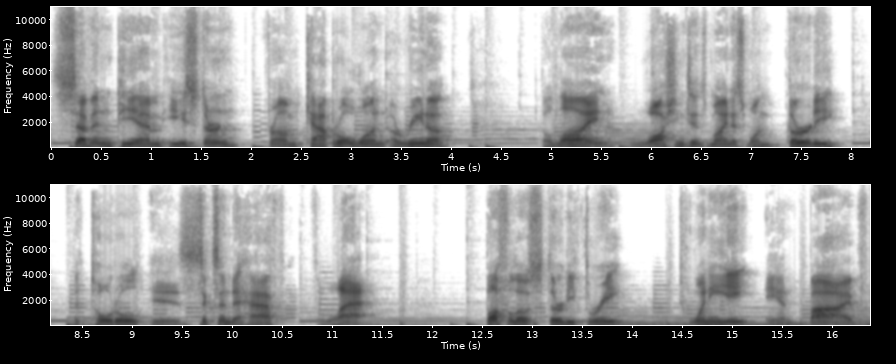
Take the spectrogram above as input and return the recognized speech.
7 p.m. Eastern from Capital One Arena. The line Washington's minus 130. The total is six and a half flat. Buffalo's 33, 28, and 5.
